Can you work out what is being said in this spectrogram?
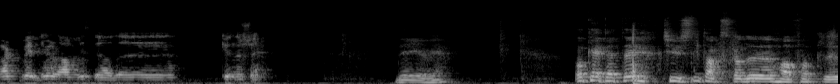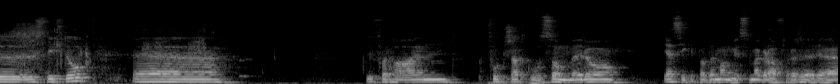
vært veldig glad hvis det hadde kunne skje. Det gjør vi. Ok, Petter. Tusen takk skal du ha for at du stilte opp. Eh, du får ha en fortsatt god sommer, og jeg er sikker på at det er mange som er glad for å høre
